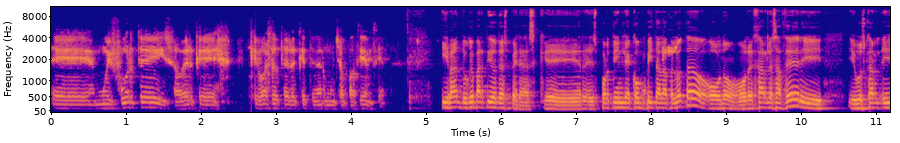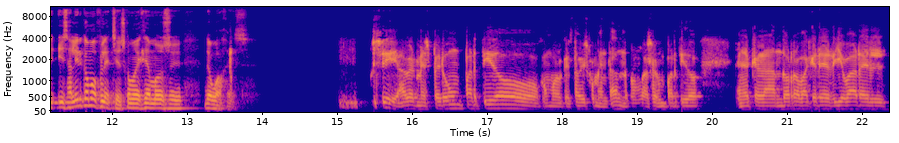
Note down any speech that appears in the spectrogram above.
eh, muy fuerte y saber que, que vas a tener que tener mucha paciencia. Iván, ¿tú qué partido te esperas? ¿Que Sporting le compita la pelota o no? ¿O dejarles hacer y, buscar y, salir como fleches, como decíamos eh, de Guajes? Sí, a ver, me espero un partido como el que estabais comentando. Va a ser un partido en el que la Andorra va a querer llevar el,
